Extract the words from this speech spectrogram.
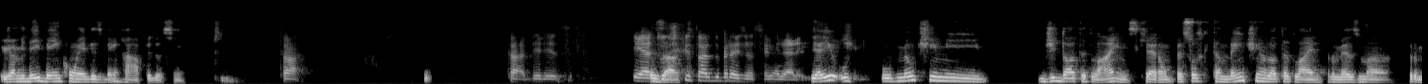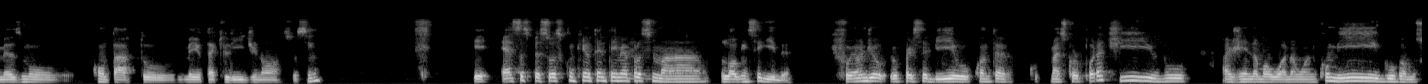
Eu já me dei bem com eles bem rápido, assim. Tá. Tá, beleza. E é Exato. tudo escritório do Brasil, essa galera aí. E aí, o, o meu time de dotted lines, que eram pessoas que também tinham dotted line pro, mesma, pro mesmo contato meio tech lead nosso, assim. E essas pessoas com quem eu tentei me aproximar logo em seguida. Foi onde eu, eu percebi o quanto é mais corporativo, agenda uma one-on-one -on -one comigo, vamos,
